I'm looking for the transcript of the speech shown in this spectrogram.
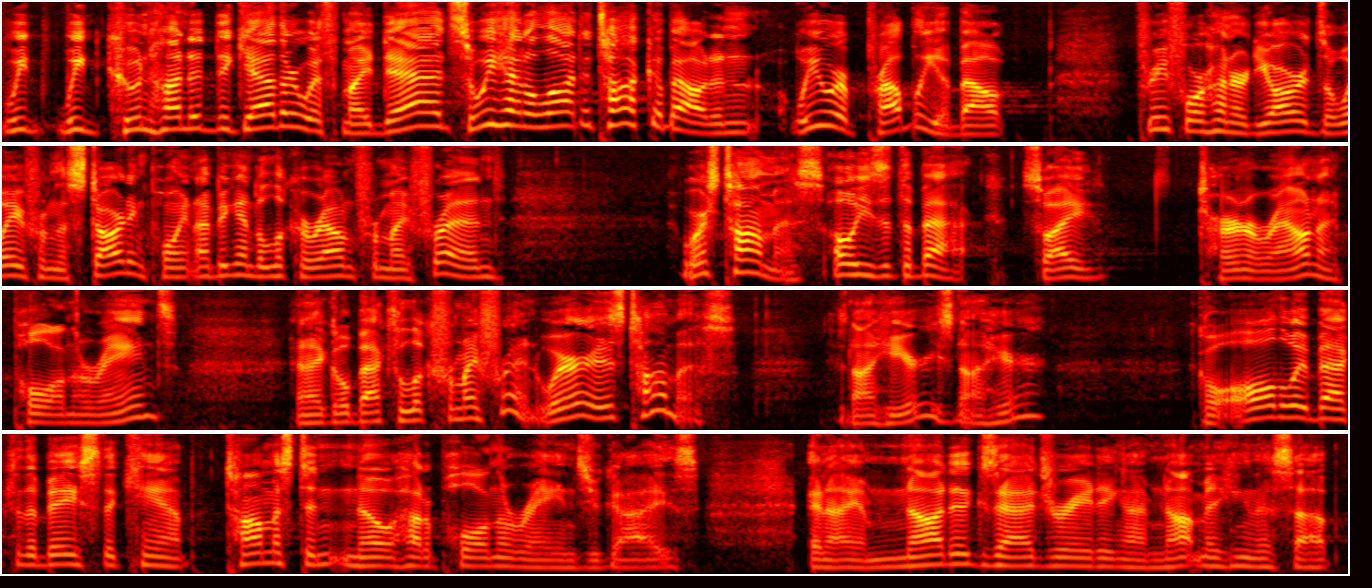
We'd, we'd coon hunted together with my dad, so we had a lot to talk about. And we were probably about three, four hundred yards away from the starting point. And I began to look around for my friend. Where's Thomas? Oh, he's at the back. So I turn around, I pull on the reins, and I go back to look for my friend. Where is Thomas? He's not here. He's not here. I go all the way back to the base of the camp. Thomas didn't know how to pull on the reins, you guys. And I am not exaggerating. I'm not making this up.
